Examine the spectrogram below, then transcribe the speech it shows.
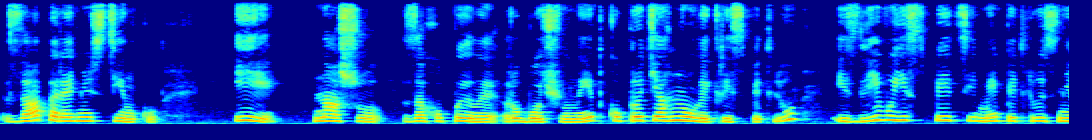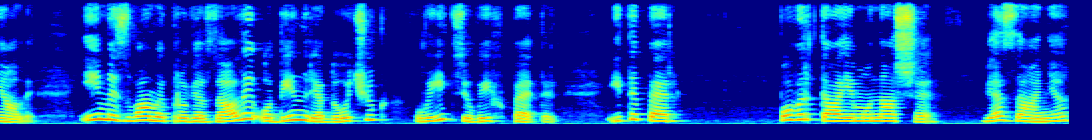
за передню стінку. І нашу захопили робочу нитку, протягнули крізь петлю, і з лівої спиці ми петлю зняли. І ми з вами пров'язали один рядочок лицьових петель. І тепер повертаємо наше в'язання,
